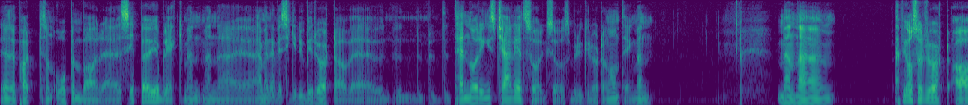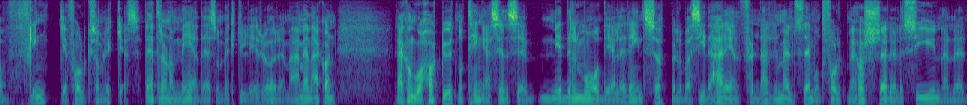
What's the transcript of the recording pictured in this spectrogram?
det er et par sånn åpenbare sippeøyeblikk, men, men uh, jeg mener, hvis ikke du blir rørt av uh, tenårings kjærlighetssorg, så, så, blir du ikke rørt av noen ting. Men, men jeg blir også rørt av flinke folk som lykkes. Det er et eller annet med det som virkelig rører meg. Jeg mener, jeg kan jeg kan gå hardt ut mot ting jeg syns er middelmådig eller rent søppel, og bare si det her er en fornærmelse mot folk med hørsel eller syn eller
